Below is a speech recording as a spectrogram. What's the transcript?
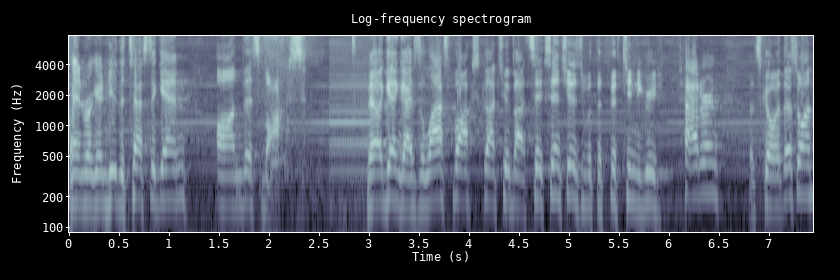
And we're gonna do the test again on this box. Now again, guys, the last box got to about six inches with the 15 degree pattern. Let's go with this one.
